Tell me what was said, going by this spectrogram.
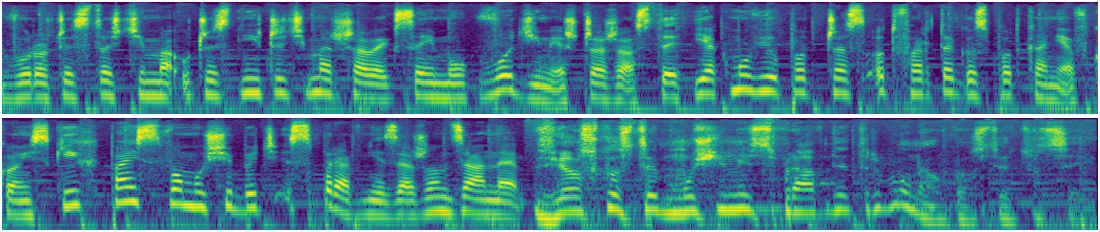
W uroczystości ma uczestniczyć marszałek Sejmu Włodzimierz Czarzasty. Jak mówił podczas otwartego spotkania w Końskich, państwo musi być sprawnie zarządzane. W związku z tym musi mieć sprawny Trybunał Trybunał Konstytucyjny.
